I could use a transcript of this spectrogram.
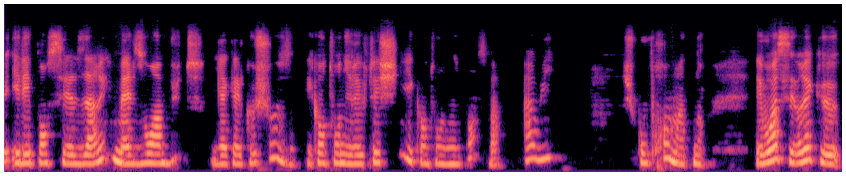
et les pensées, elles arrivent, mais elles ont un but. Il y a quelque chose. Et quand on y réfléchit et quand on y pense, bah ah oui, je comprends maintenant. Et moi, c'est vrai que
